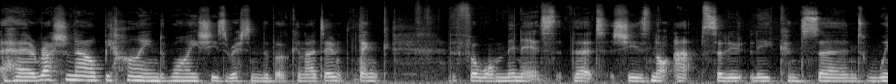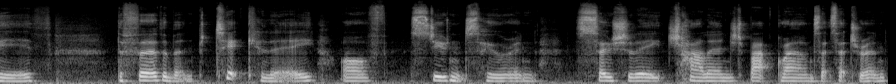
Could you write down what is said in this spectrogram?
her rationale behind why she's written the book, and I don't think for one minute that she's not absolutely concerned with the furtherment, particularly of students who are in socially challenged backgrounds, etc. And,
